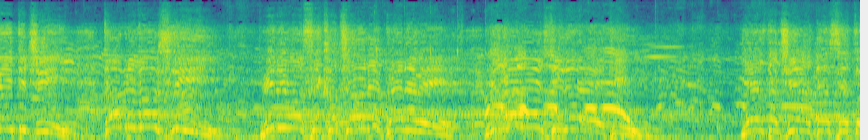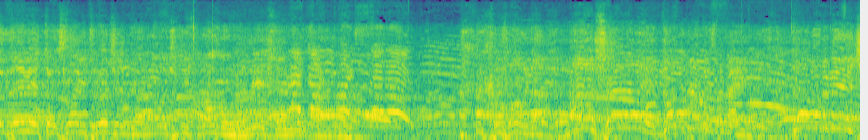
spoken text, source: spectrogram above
Vitići. Dobrodošli. Vidimo se Kočane Peneve. 11.9. Jest da ću ja 10.9. slaviti rođendan, ovo će biti malo, neće da mi je Ako Bog da. Malo šale, dobre borbe, dobar meč.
